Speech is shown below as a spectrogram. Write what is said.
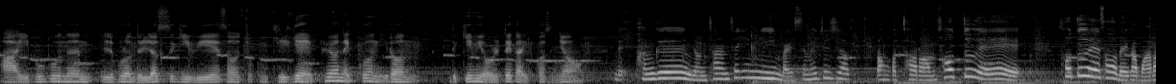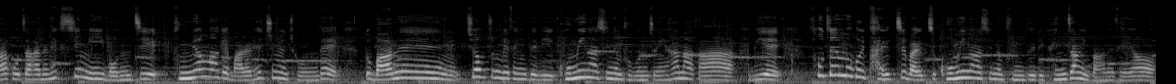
아, 이 부분은 일부러 늘려쓰기 위해서 조금 길게 표현했군 이런 느낌이 올 때가 있거든요. 네, 방금 연찬 책임님 말씀해 주셨던 것처럼 서두에 서두에서 내가 말하고자 하는 핵심이 뭔지 분명하게 말을 해주면 좋은데 또 많은 취업준비생들이 고민하시는 부분 중에 하나가 위에 소제목을 달지 말지 고민하시는 분들이 굉장히 많으세요.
